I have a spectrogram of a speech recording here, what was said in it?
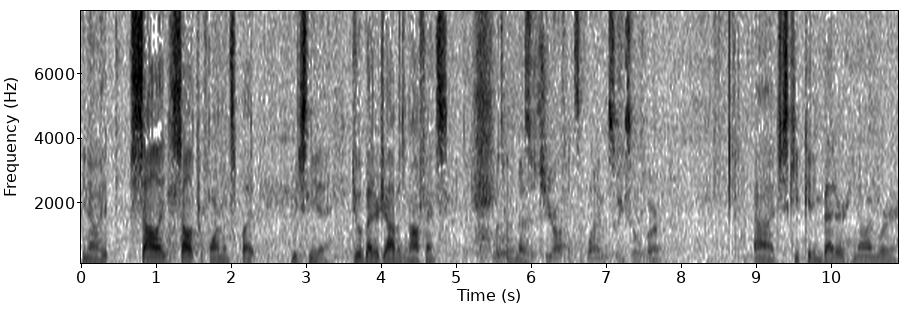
you know, solid, solid performance, but we just need to do a better job as an offense. What's been the message to your offensive line this week so far? Uh, just keep getting better, you know, and we're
